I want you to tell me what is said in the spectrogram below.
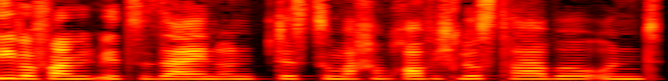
liebevoll mit mir zu sein und das zu machen, worauf ich Lust habe und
